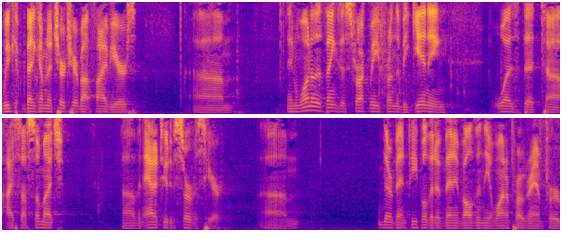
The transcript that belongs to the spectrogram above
we've been coming to church here about five years. Um, and one of the things that struck me from the beginning was that uh, I saw so much of an attitude of service here. Um, there have been people that have been involved in the Awana program for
